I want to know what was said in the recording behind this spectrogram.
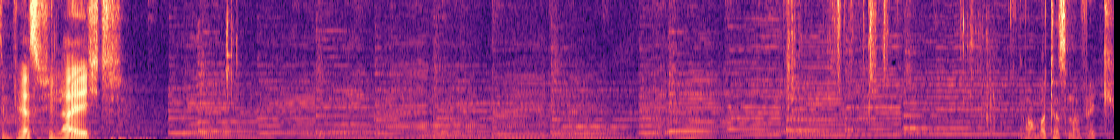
Dann wäre es vielleicht... das mal weg.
